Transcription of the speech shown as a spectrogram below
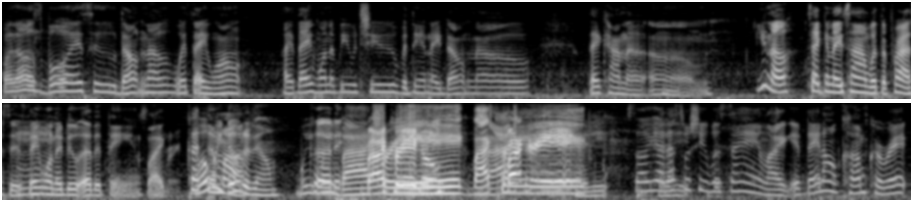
for those boys who don't know what they want, like they want to be with you, but then they don't know, they kind of, um, you know, taking their time with the process. They Mhm. want to do other things, like cut what them we off. do to them? We, Cut we it. buy, Buy Craig, Craig 'em. buy Buy Craig. Craig. So yeah, that's what she was saying. Like if they don't come correct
